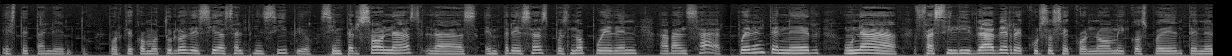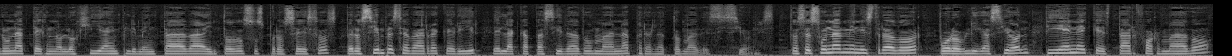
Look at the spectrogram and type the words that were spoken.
este talento porque como tú lo decías al principio, sin personas las empresas pues no pueden avanzar. Pueden tener una facilidad de recursos económicos, pueden tener una tecnología implementada en todos sus procesos, pero siempre se va a requerir de la capacidad humana para la toma de decisiones. Entonces, un administrador por obligación tiene que estar formado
